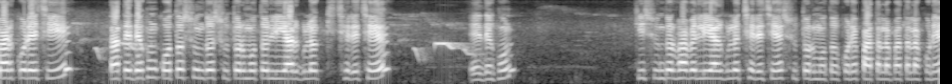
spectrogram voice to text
বার করেছি। তাতে দেখুন কত সুন্দর সুতোর মতো লেয়ারগুলো ছেড়েছে। এই দেখুন, কি সুন্দরভাবে লেয়ারগুলো ছেড়েছে সুতোর মতো করে, পাতলা পাতলা করে।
